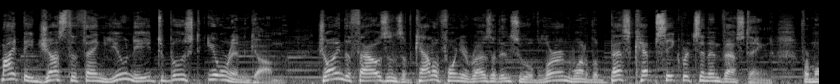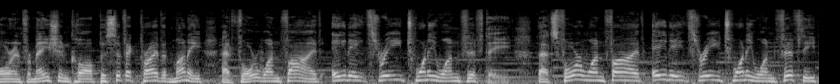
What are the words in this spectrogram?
might be just the thing you need to boost your income. Join the thousands of California residents who have learned one of the best kept secrets in investing. For more information, call Pacific Private Money at 415 883 2150. That's 415 883 2150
